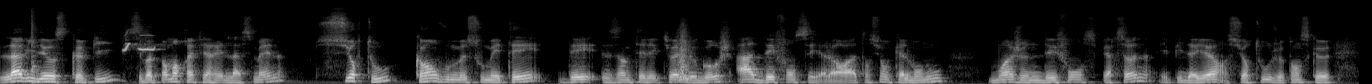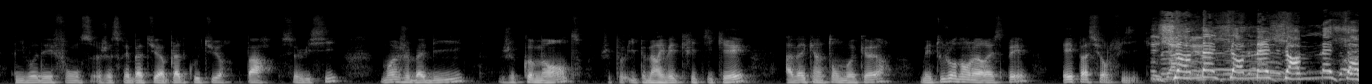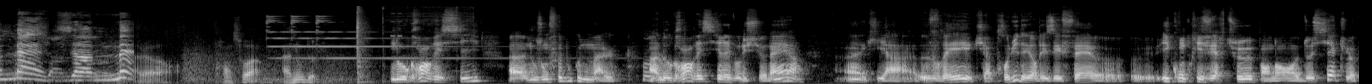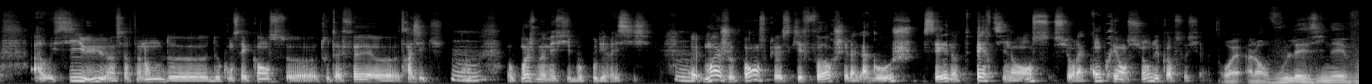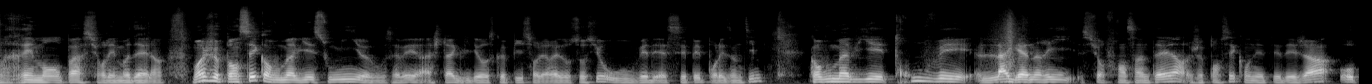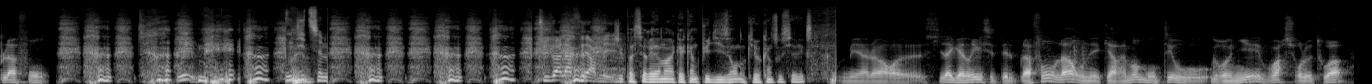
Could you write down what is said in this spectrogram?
La vidéoscopie, c'est votre moment préféré de la semaine, surtout quand vous me soumettez des intellectuels de gauche à défoncer. Alors attention, calmons-nous, moi je ne défonce personne, et puis d'ailleurs, surtout, je pense que niveau défonce, je serai battu à plat de couture par celui-ci. Moi je babille, je commente, je peux, il peut m'arriver de critiquer, avec un ton moqueur, mais toujours dans le respect, et pas sur le physique. Jamais, jamais, jamais, jamais, jamais. Alors, François, à nous deux. Nos grands récits euh, nous ont fait beaucoup de mal. Hein, le grand récit révolutionnaire, hein, qui a œuvré et qui a produit d'ailleurs des effets, euh, y compris vertueux pendant deux siècles, a aussi eu un certain nombre de, de conséquences euh, tout à fait euh, tragiques. hein. Donc moi, je me méfie beaucoup des récits. Euh, moi, je pense que ce qui est fort chez la, la gauche, c'est notre pertinence sur la compréhension du corps social. Ouais, alors vous lésinez vraiment pas sur les modèles. hein. Moi, je pensais, quand vous m'aviez soumis, euh, vous savez, hashtag vidéoscopie sur les réseaux sociaux ou VDSCP pour les intimes, quand vous m'aviez trouvé la gannerie sur France Inter, je pensais qu'on était déjà au plafond. Vous dites ce Tu vas la fermer. J'ai passé réellement à quelqu'un depuis 10 ans, donc il n'y a aucun souci avec ça. Mais alors, euh, si la gannerie c'était le plafond, là, on est carrément monté au grenier, voire sur le toit,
